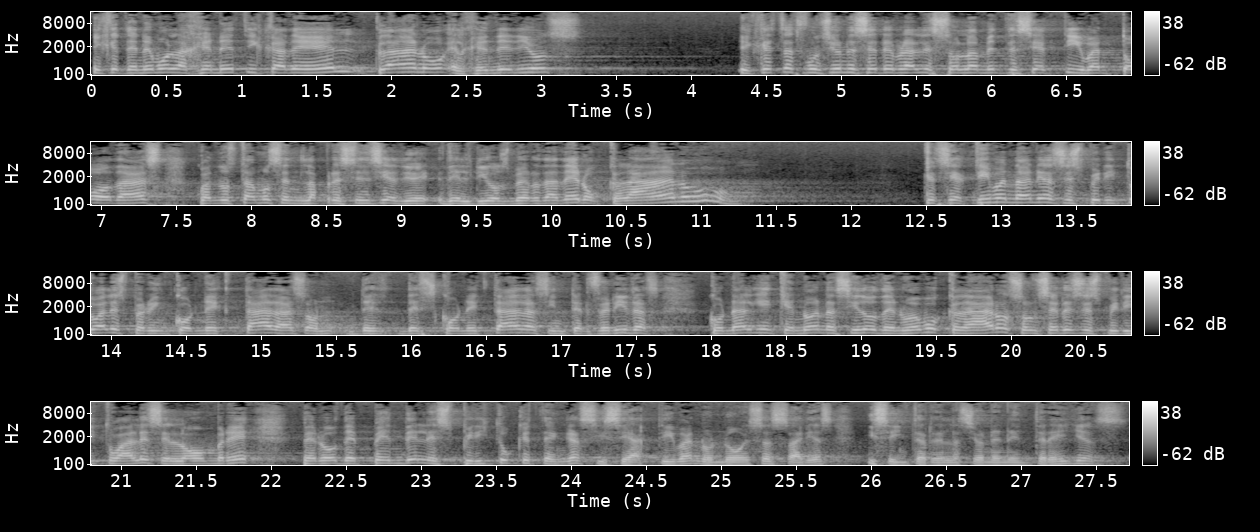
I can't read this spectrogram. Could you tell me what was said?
Y que tenemos la genética de Él, claro, el gen de Dios. Y que estas funciones cerebrales solamente se activan todas cuando estamos en la presencia de- del Dios verdadero, claro que se activan áreas espirituales pero inconectadas o des- desconectadas, interferidas con alguien que no ha nacido de nuevo, claro, son seres espirituales el hombre, pero depende el espíritu que tenga si se activan o no esas áreas y se interrelacionan entre ellas.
